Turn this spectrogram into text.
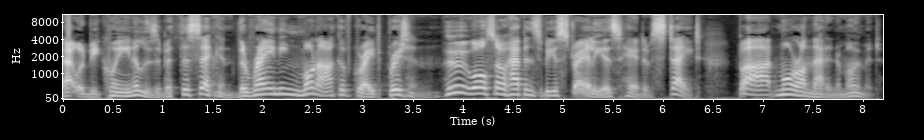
That would be Queen Elizabeth II, the reigning monarch of Great Britain, who also happens to be Australia's head of state, but more on that in a moment.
